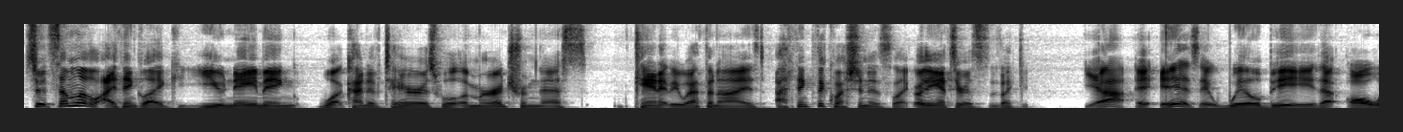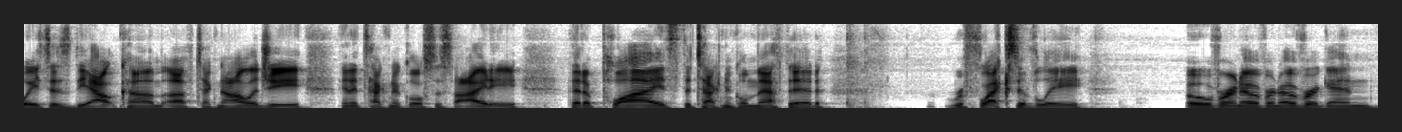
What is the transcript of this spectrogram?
so at some level, I think like you naming what kind of terrorists will emerge from this, can it be weaponized? I think the question is like, or the answer is like, yeah, it is. It will be. That always is the outcome of technology in a technical society that applies the technical method reflexively over and over and over again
